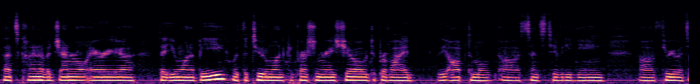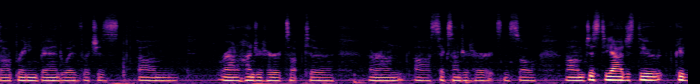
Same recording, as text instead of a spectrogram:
that's kind of a general area that you want to be with the two to one compression ratio to provide the optimal uh, sensitivity gain uh, through its operating bandwidth, which is um, around 100 hertz up to around uh, 600 hertz. And so um, just, yeah, just do good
